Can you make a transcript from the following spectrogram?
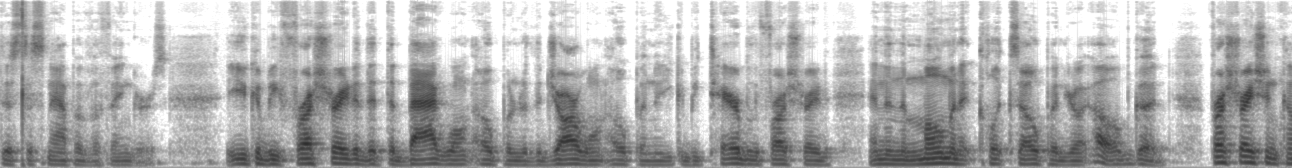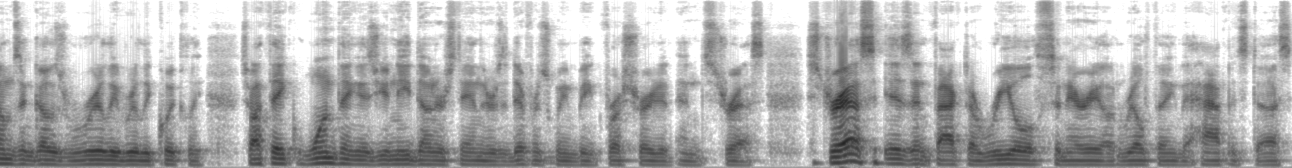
just a snap of a fingers. You can be frustrated that the bag won't open or the jar won't open, and you can be terribly frustrated. And then the moment it clicks open, you're like, "Oh, good." Frustration comes and goes really, really quickly. So I think one thing is you need to understand there's a difference between being frustrated and stress. Stress is in fact a real scenario and real thing that happens to us,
